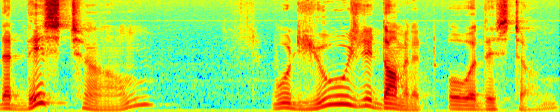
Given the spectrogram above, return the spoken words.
that this term would usually dominate over this term,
